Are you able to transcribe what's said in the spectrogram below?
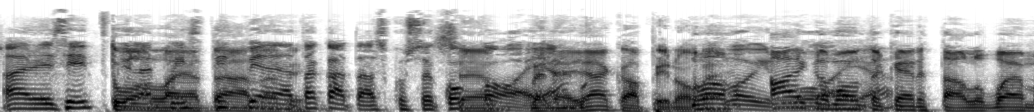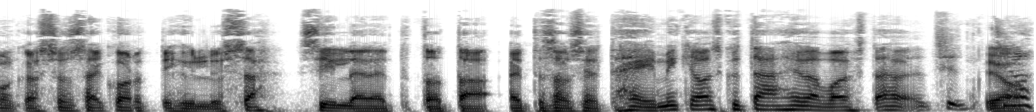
Ai niin sit kyllä Tuolla ja pistit täällä, vielä niin takataskussa Se koko ajan. menee jääkaapin Voi aika luoja. monta kertaa ollut vaimon kanssa jossain korttihyllyssä silleen, että, tota, että se on se, että hei, mikä olisiko tää hyvä, vai olisiko tää... Si- Joo. Siinä on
